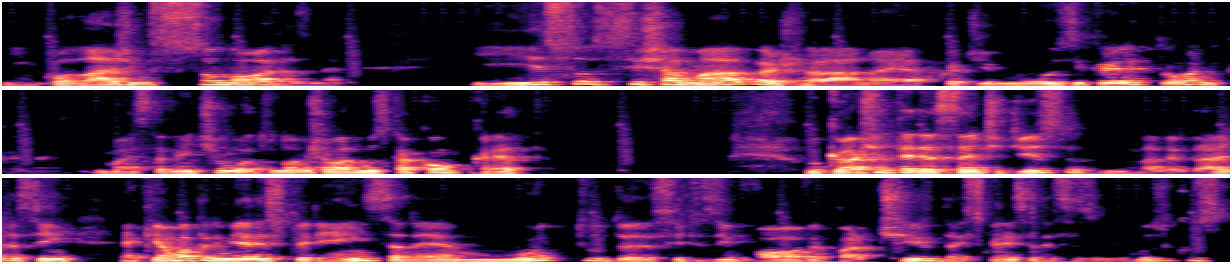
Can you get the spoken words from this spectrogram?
em colagens sonoras, né? E isso se chamava já na época de música eletrônica, né? Mas também tinha um outro nome chamado música concreta o que eu acho interessante disso, na verdade, assim, é que é uma primeira experiência, né? Muito se desenvolve a partir da experiência desses músicos.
